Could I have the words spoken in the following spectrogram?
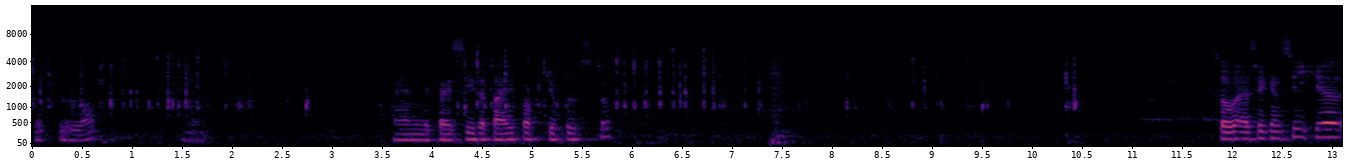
tuple of next. And if I see the type of tuples too so as you can see here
